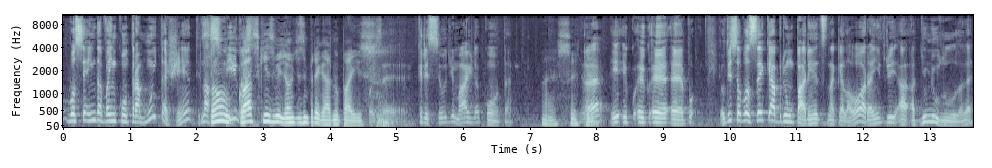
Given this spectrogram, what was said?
você ainda vai encontrar muita gente nas São filas. quase 15 milhões de desempregados no país. Pois é, cresceu demais da conta. É, certeza. É, e- e- é, é, eu disse a você que abriu um parênteses naquela hora entre a, a Dilma e o Lula. Né?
